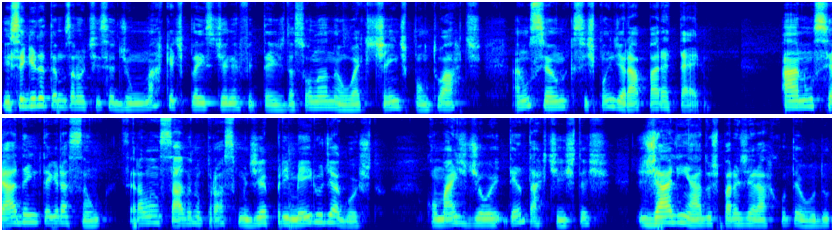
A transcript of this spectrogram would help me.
Em seguida, temos a notícia de um marketplace de NFTs da Solana, o Exchange.art, anunciando que se expandirá para Ethereum. A anunciada integração será lançada no próximo dia 1 de agosto, com mais de 80 artistas já alinhados para gerar conteúdo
